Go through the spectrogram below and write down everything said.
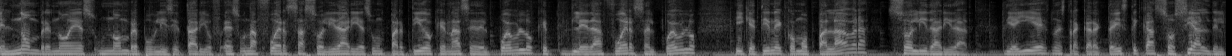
el nombre no es un nombre publicitario, es una fuerza solidaria, es un partido que nace del pueblo, que le da fuerza al pueblo y que tiene como palabra solidaridad. De ahí es nuestra característica social del,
